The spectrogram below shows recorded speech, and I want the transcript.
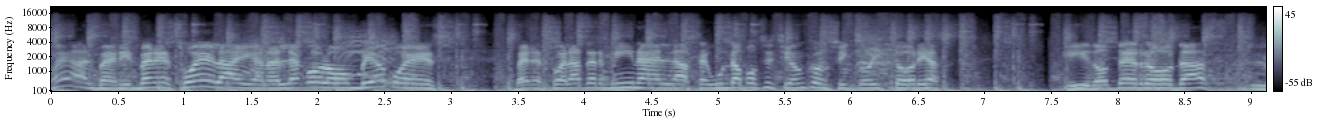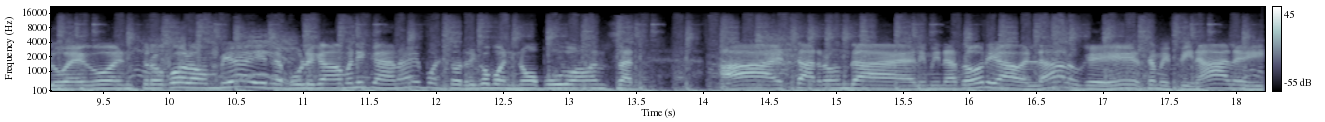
pues, al venir Venezuela y ganarle a Colombia, pues Venezuela termina en la segunda posición con cinco victorias y dos derrotas. Luego entró Colombia y República Dominicana y Puerto Rico pues no pudo avanzar a esta ronda eliminatoria, ¿verdad? Lo que es semifinales y,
